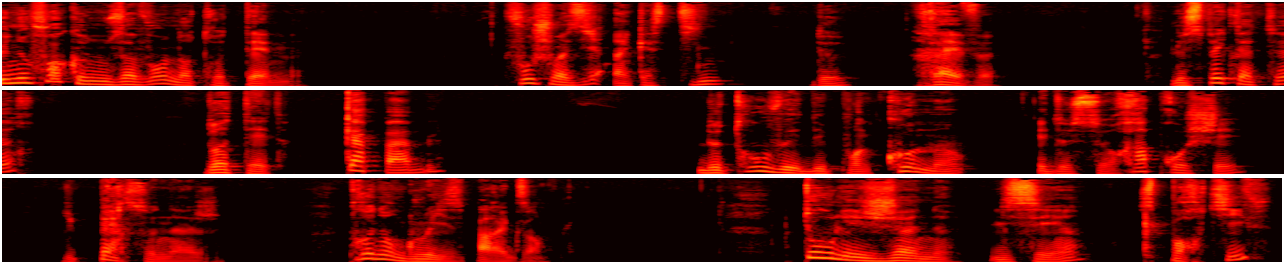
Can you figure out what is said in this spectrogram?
Une fois que nous avons notre thème, faut choisir un casting de rêve. Le spectateur doit être capable de trouver des points communs et de se rapprocher du personnage. Prenons Grease par exemple. Tous les jeunes lycéens sportifs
